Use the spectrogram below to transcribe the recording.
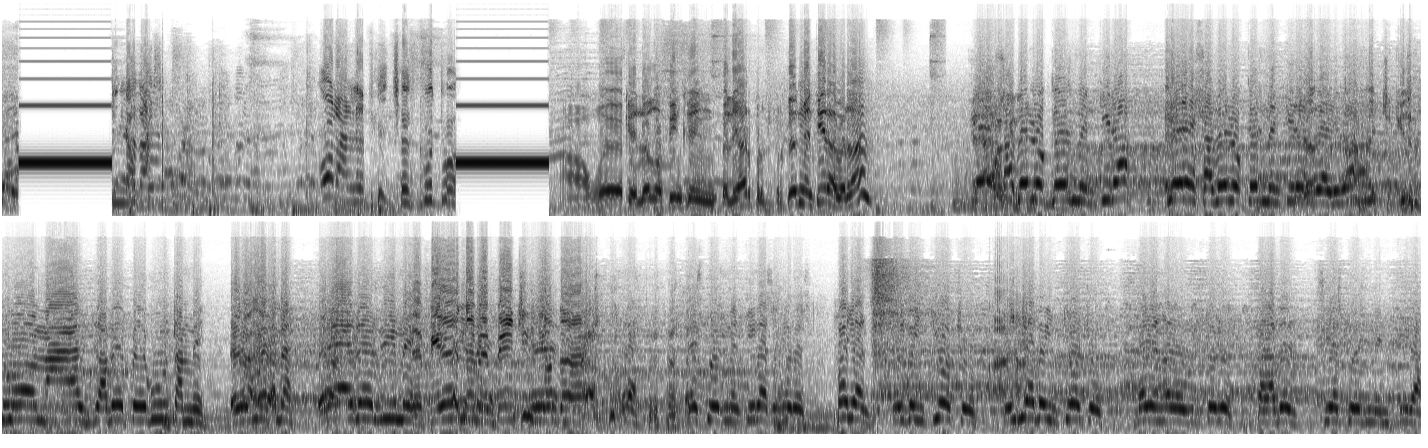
¡Chingadas! ¡Órale, pinches puto! Ah, güey. Que luego fingen pelear porque, es mentira, ¿verdad? ¿Quieres saber lo que es mentira? ¿Quieres saber lo que es mentira en realidad? Ay, chiquito. Toma, a ver, pregúntame. Pregúntame. era. A ver, dime. Defiéndeme, Dime. pinche idiota. Eh, Esto es mentira, señores. Vayan el 28, el día 28, vayan al auditorio para ver si esto es mentira.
